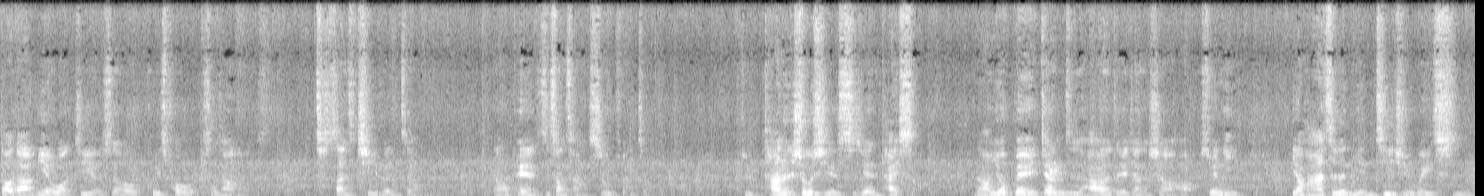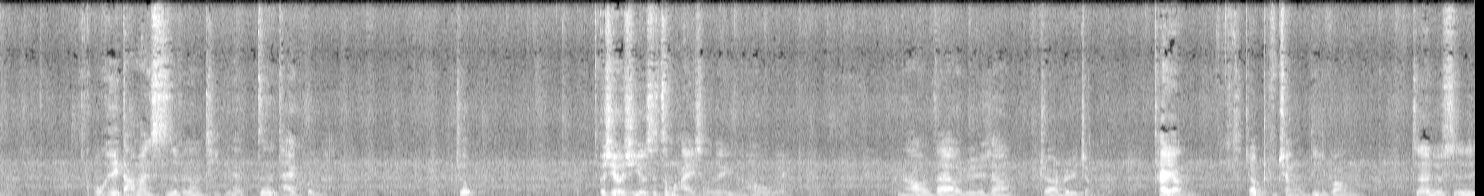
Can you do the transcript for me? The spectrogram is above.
到打密尔瓦基的时候，Chris Paul 上场三十七分钟，然后 Pen 只上场十五分钟，就他能休息的时间太少，然后又被这样子哈尔德这样消耗，所以你要他这个年纪去维持，我可以打满四十分钟体力，那真的太困难了。就，而且尤其又是这么矮小的一个后卫，然后再来我觉得就像 Jeffrey 讲的，太阳要补强的地方，真的就是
